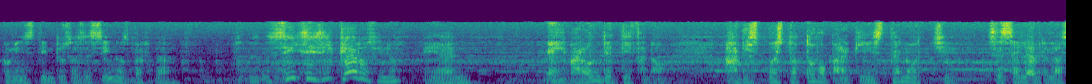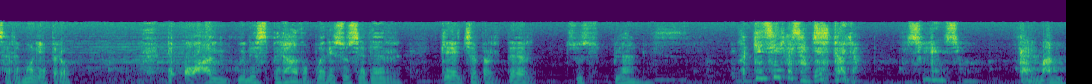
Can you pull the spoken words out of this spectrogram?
con instintos asesinos, ¿verdad? Sí, sí, sí, claro, señor. Bien. El varón de Tífano ha dispuesto todo para que esta noche se celebre la ceremonia, pero... O algo inesperado puede suceder que eche a perder sus planes. Quisiera saber... ¡Calla! Silencio. Calimán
